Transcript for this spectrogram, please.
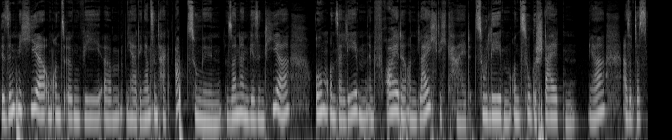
Wir sind nicht hier, um uns irgendwie ähm, ja den ganzen Tag abzumühen, sondern wir sind hier, um unser Leben in Freude und Leichtigkeit zu leben und zu gestalten. Ja, also das,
